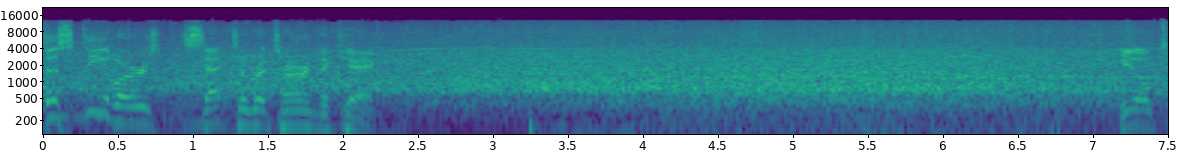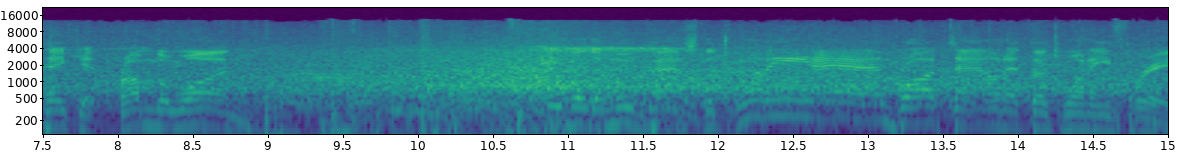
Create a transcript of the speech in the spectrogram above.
The Steelers set to return the kick. He'll take it from the one. Able to move past the 20 and brought down at the 23.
